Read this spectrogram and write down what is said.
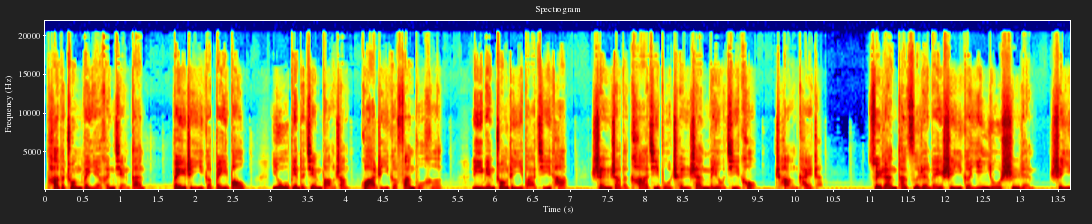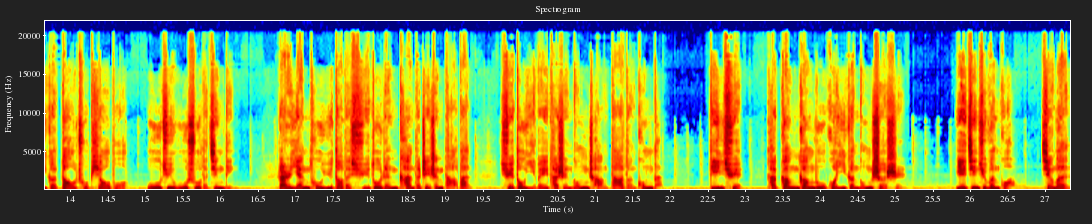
他的装备也很简单，背着一个背包，右边的肩膀上挂着一个帆布盒，里面装着一把吉他，身上的卡其布衬衫没有系扣，敞开着。虽然他自认为是一个吟游诗人，是一个到处漂泊、无拘无束的精灵，然而沿途遇到的许多人看他这身打扮，却都以为他是农场打短工的。的确，他刚刚路过一个农舍时，也进去问过：“请问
